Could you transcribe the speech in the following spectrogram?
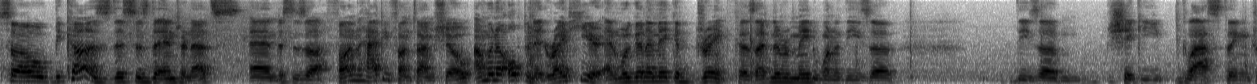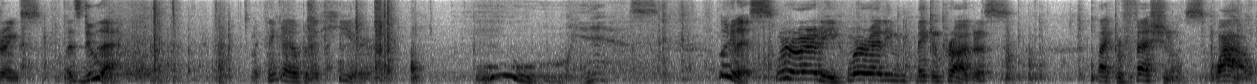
So, because this is the internets, and this is a fun, happy fun time show, I'm gonna open it right here, and we're gonna make a drink, because I've never made one of these, uh, these, um, shaky glass thing drinks. Let's do that. I think I open it here. Ooh, yes. Look at this. We're already, we're already making progress. Like professionals. Wow.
